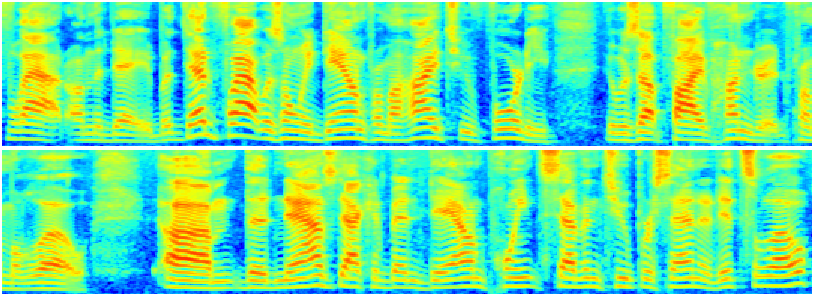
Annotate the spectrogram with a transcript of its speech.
flat on the day. But dead flat was only down from a high 240. It was up 500 from a low. Um, the NASDAQ had been down 0.72% at its low,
